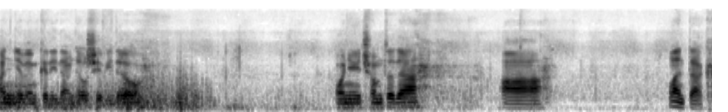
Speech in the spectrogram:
ani neviem, kedy dám ďalšie video o niečom teda. A len tak,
